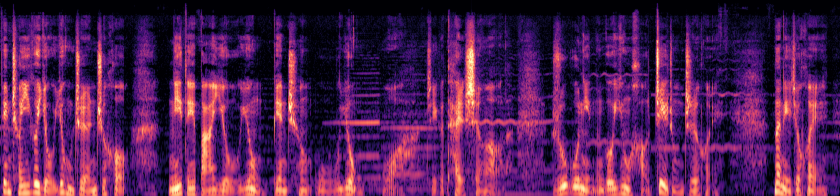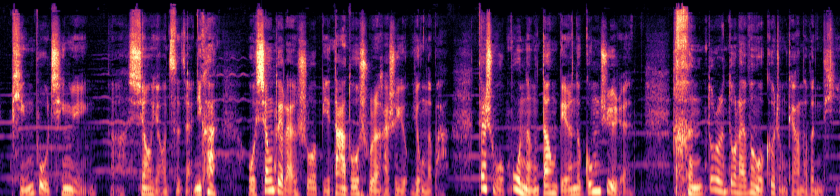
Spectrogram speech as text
变成一个有用之人之后，你得把有用变成无用，哇，这个太深奥了。如果你能够用好这种智慧，那你就会平步青云啊，逍遥自在。你看，我相对来说比大多数人还是有用的吧？但是我不能当别人的工具人。很多人都来问我各种各样的问题，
